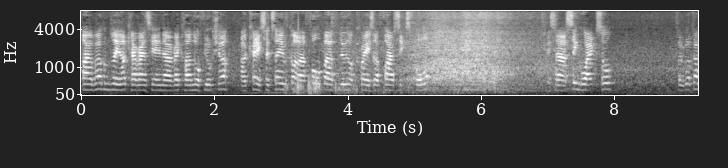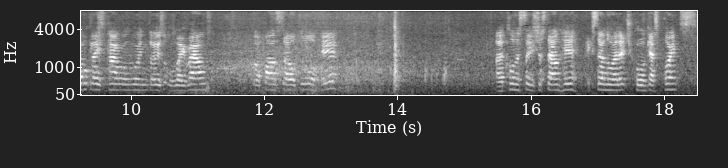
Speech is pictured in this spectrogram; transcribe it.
Hi, welcome to Leonard Caravans here in uh, Redcar, North Yorkshire. Okay, so today we've got a full berth Lunar Quasar 564. It's a single axle. So we've got double glazed power windows all the way round. Got a bar style door here. Uh, corner stage just down here. External electrical and gas points.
